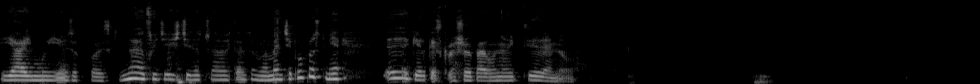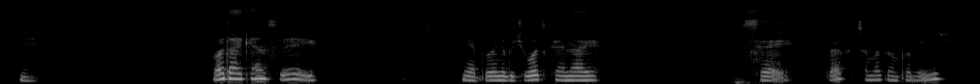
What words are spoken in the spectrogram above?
Ja i mój język polski. No jak widzieliście, zaczynamy w tamtym momencie. Po prostu mnie y, gierkę skraszowało. No i tyle, no. Hmm. What I can say. Nie, powinno być what can I say. Tak? Co mogę powiedzieć?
